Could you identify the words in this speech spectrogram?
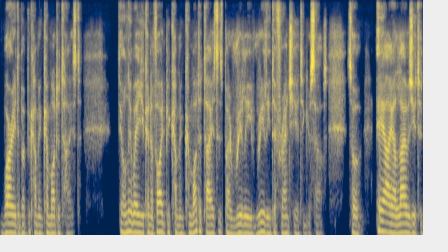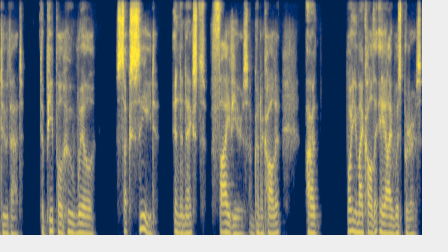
worried about becoming commoditized. The only way you can avoid becoming commoditized is by really, really differentiating yourselves. So AI allows you to do that. The people who will succeed in the next five years, I'm going to call it, are what you might call the AI whisperers,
